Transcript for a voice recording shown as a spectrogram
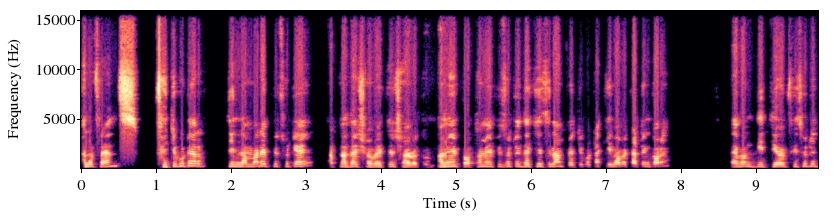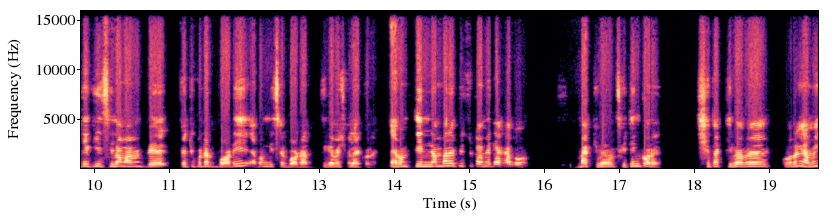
হ্যালো ফ্রেন্ডস ফেটিকুটের তিন নাম্বার এপিসোডে আপনাদের সবাইকে স্বাগত আমি প্রথম এপিসোডে দেখিয়েছিলাম পেটিকোটটা কীভাবে কাটিং করে এবং দ্বিতীয় এপিসোডে দেখিয়েছিলাম আমি পেটিকোটের বডি এবং নিচের বর্ডার কীভাবে সেলাই করে। এবং তিন নাম্বার এপিসোড আমি দেখাবো বা কীভাবে ফিটিং করে, সেটা কীভাবে করে আমি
